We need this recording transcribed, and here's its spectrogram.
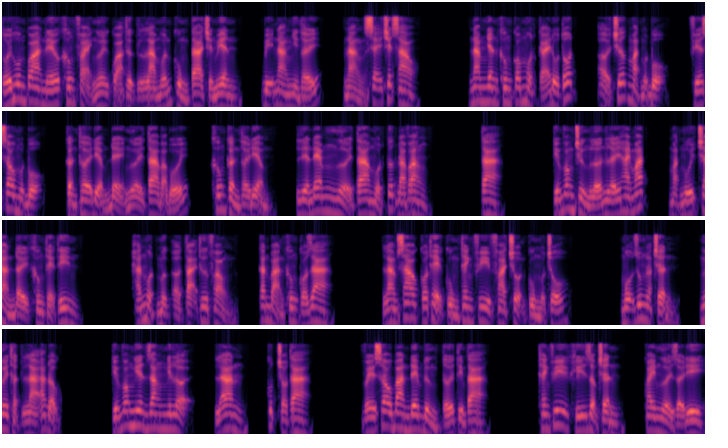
Tối hôm qua nếu không phải ngươi quả thực là muốn cùng ta triền miên, bị nàng nhìn thấy, nàng sẽ chết sao? Nam nhân không có một cái đồ tốt, ở trước mặt một bộ, phía sau một bộ, cần thời điểm để người ta bà bối, không cần thời điểm, liền đem người ta một cước đá văng. Ta. Kiếm vong chừng lớn lấy hai mắt, mặt mũi tràn đầy không thể tin. Hắn một mực ở tại thư phòng, căn bản không có ra. Làm sao có thể cùng thanh phi pha trộn cùng một chỗ? Mộ dung lạc trần, ngươi thật là ác độc. Kiếm vong nghiên răng nghiên lợi, lan, cút cho ta về sau ban đêm đừng tới tìm ta. Thanh phi khí dậm chân, quay người rời đi.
